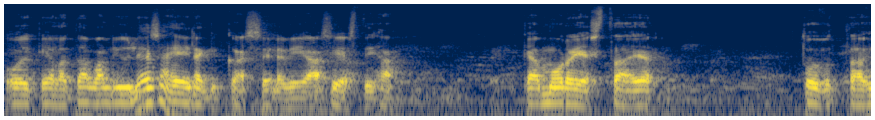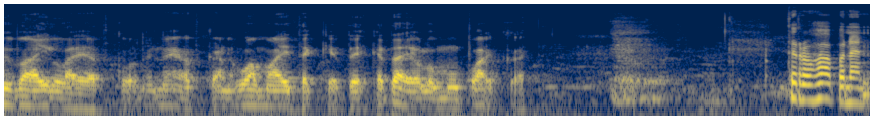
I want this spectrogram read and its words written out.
oikealla tavalla, niin yleensä heidänkin kanssa selviää asiasta ihan käy morjestaan ja toivottaa hyvää illan jatkoa, niin ne jatkaa. Ne huomaa itsekin, että ehkä tämä ei ollut mun paikka. Tero Haapanen,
